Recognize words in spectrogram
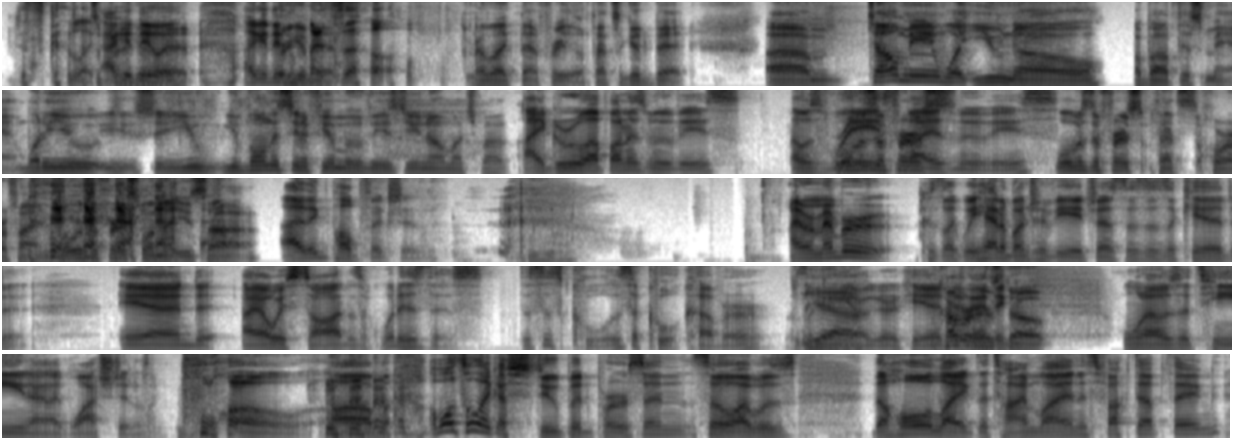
Just good, like I could do it. I could do Pretty it good bit. myself. I like that for you. That's a good bit. Um, tell me what you know about this man. What do you? you- So you you've only seen a few movies. Do you know much about? I grew up on his movies. I was What was raised the by first- his movies. What was the first? That's horrifying. What was the first one that you saw? I think Pulp Fiction. Mm-hmm. I remember because like we had a bunch of VHSs as a kid, and I always saw it. and I was like, "What is this? This is cool. This is a cool cover." I was like Yeah. a younger kid. The and cover I is think dope. When I was a teen, I like watched it. I was like, "Whoa!" Um, I'm also like a stupid person, so I was the whole like the timeline is fucked up thing.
